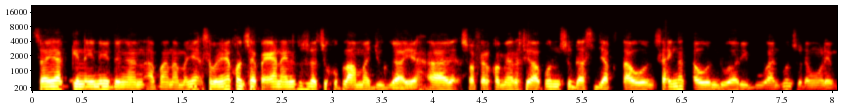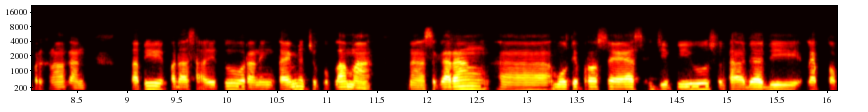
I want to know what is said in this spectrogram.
saya yakin ini dengan apa namanya sebenarnya konsep PNN itu sudah cukup lama juga ya. Uh, software komersial pun sudah sejak tahun saya ingat tahun 2000-an pun sudah mulai memperkenalkan. Tapi pada saat itu running time-nya cukup lama. Nah, sekarang uh, multiproses GPU sudah ada di laptop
